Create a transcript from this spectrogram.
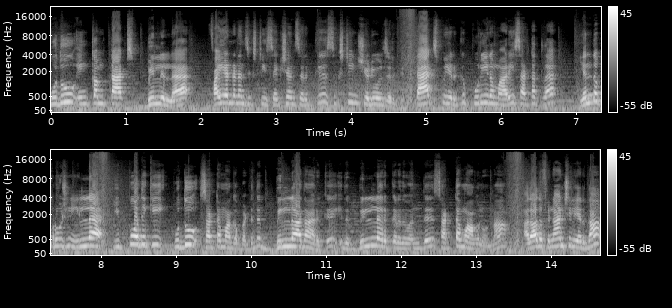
புது இன்கம் டேக்ஸ் பில்லில் five hundred and sixty sections இருக்குது சிக்ஸ்டீன் ஷெடியூல்ஸ் இருக்குது டேக்ஸ் பேருக்கு புரிகிற மாதிரி சட்டத்தில் எந்த ப்ரொவிஷன் இல்லை இப்போதைக்கு புது சட்டமாக்கப்பட்டது பில்லா தான் இருக்கு. இது பில்ல இருக்கிறது வந்து சட்டமாகணும்னா அதாவது ஃபினான்ஷியல் இயர் தான்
